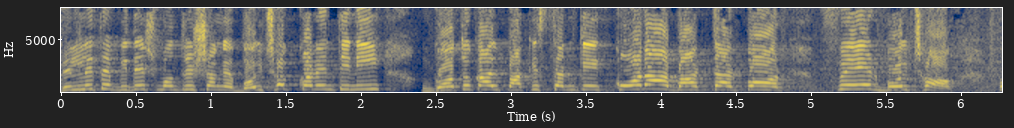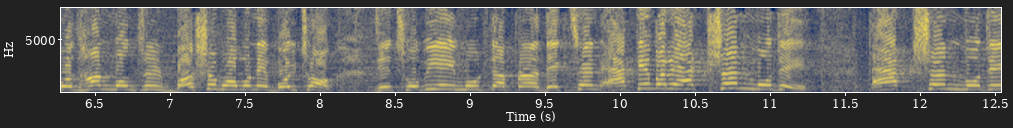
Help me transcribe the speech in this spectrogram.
দিল্লিতে বিদেশ মন্ত্রীর সঙ্গে বৈঠক করেন তিনি। গতকাল পাকিস্তানকে কড়া বার্তার পর ফের বৈঠক। প্রধানমন্ত্রীর বাসভবনে বৈঠক। যে ছবি এই মুহূর্তে আপনারা দেখছেন, একেবারে অ্যাকশন মোডে। অ্যাকশন মোডে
